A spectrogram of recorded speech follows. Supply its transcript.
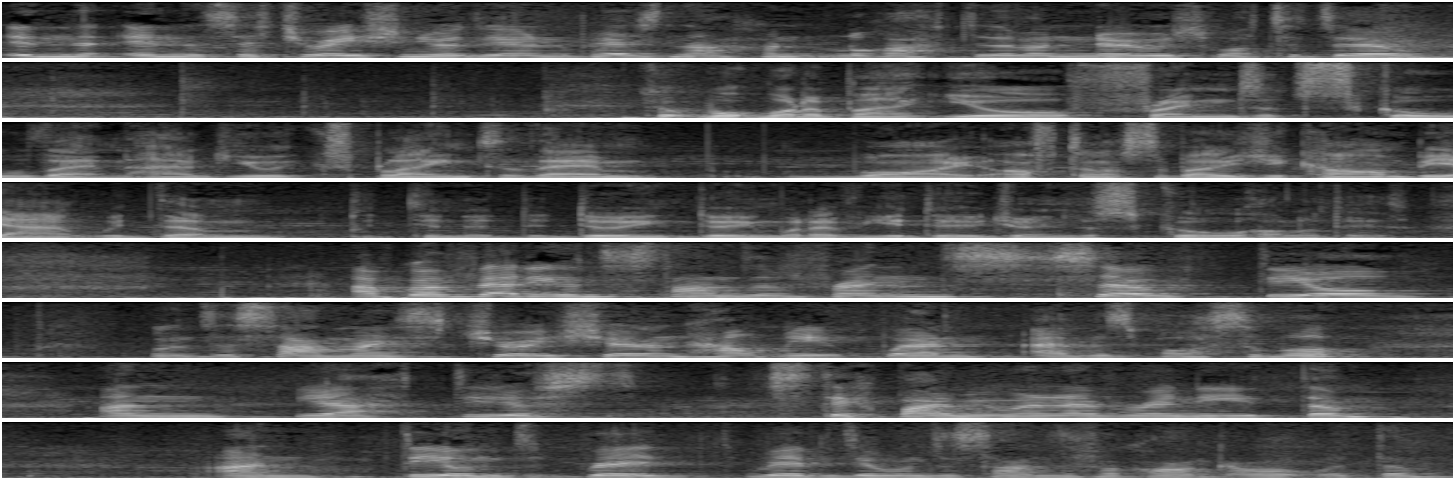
in the in the situation. You're the only person that can look after them and knows what to do. So, what, what about your friends at school then? How do you explain to them why often, I suppose, you can't be out with them, you know, doing doing whatever you do during the school holidays? I've got very understanding friends, so they all understand my situation and help me whenever's possible. And yeah, they just stick by me whenever I need them. And they un- really, really do understand if I can't go out with them.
